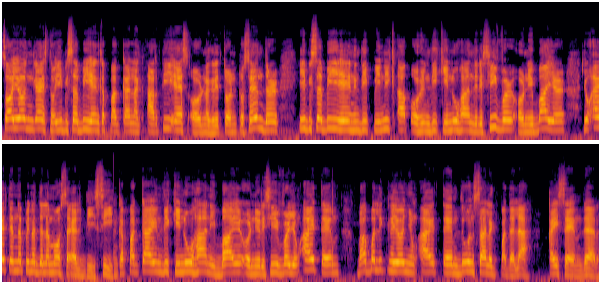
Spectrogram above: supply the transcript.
So ayun guys, no, ibig sabihin kapag ka nag-RTS or nag-return to sender, ibig sabihin hindi pinick up or hindi kinuha ni receiver or ni buyer yung item na pinadala mo sa LBC. Kapag ka hindi kinuha ni buyer or ni receiver yung item, babalik ngayon yung item doon sa nagpadala kay sender.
